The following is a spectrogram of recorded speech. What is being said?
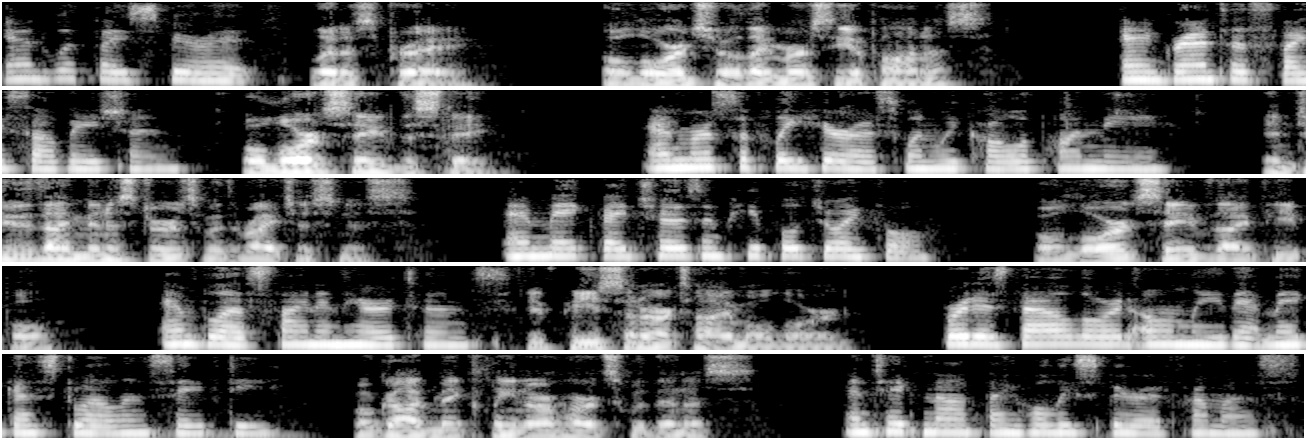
And with thy spirit. Let us pray. O Lord, show thy mercy upon us. And grant us thy salvation. O Lord, save the state. And mercifully hear us when we call upon thee. Endue thy ministers with righteousness. And make thy chosen people joyful. O Lord, save thy people. And bless thine inheritance. Give peace in our time, O Lord. For it is thou, Lord, only that make us dwell in safety. O God, make clean our hearts within us. And take not thy Holy Spirit from us.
